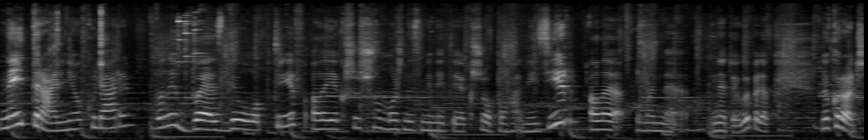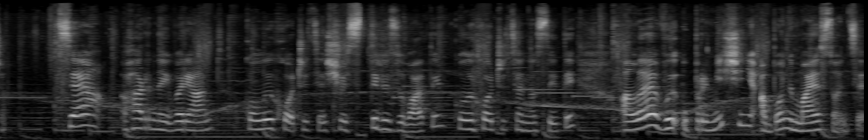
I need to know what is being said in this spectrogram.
Нейтральні окуляри, вони без діоптрів, але якщо що, можна змінити, якщо поганий зір, але у мене не той випадок. Ну, коротше, це гарний варіант, коли хочеться щось стилізувати, коли хочеться носити, але ви у приміщенні або немає сонця.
